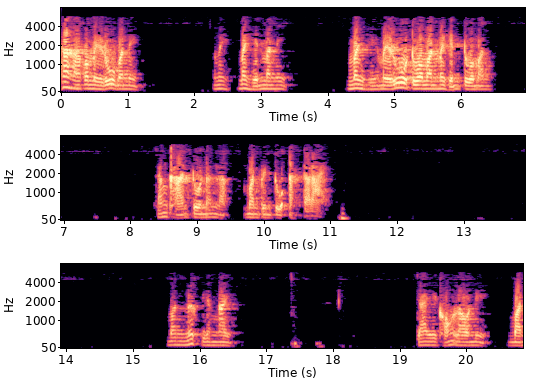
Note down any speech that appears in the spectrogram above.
ถ้าหากว่าไม่รู้มันนี่ไม่ไม่เห็นมันนี่ ไม่เห็นไม่รู้ตัวมันไม่เห็นตัวมัน สังขารตัวนั้นล่ะ มันเป็นตัวอันตราย มันนึกยังไง ใจของเรานี่ มัน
